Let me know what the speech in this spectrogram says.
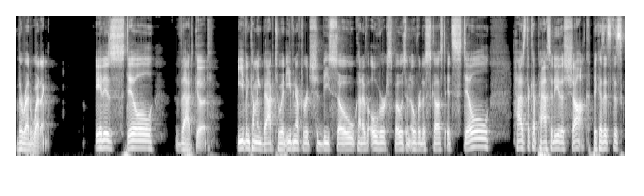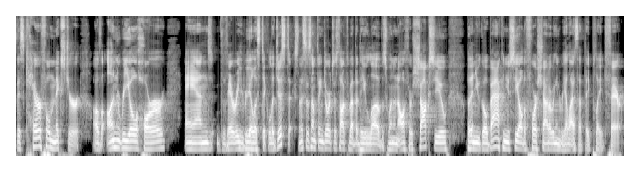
the Red Wedding. It is still that good. Even coming back to it, even after it should be so kind of overexposed and overdiscussed, it still has the capacity to shock because it's this this careful mixture of unreal horror and very realistic logistics. And this is something George has talked about that he loves when an author shocks you, but then you go back and you see all the foreshadowing and realize that they played fair.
